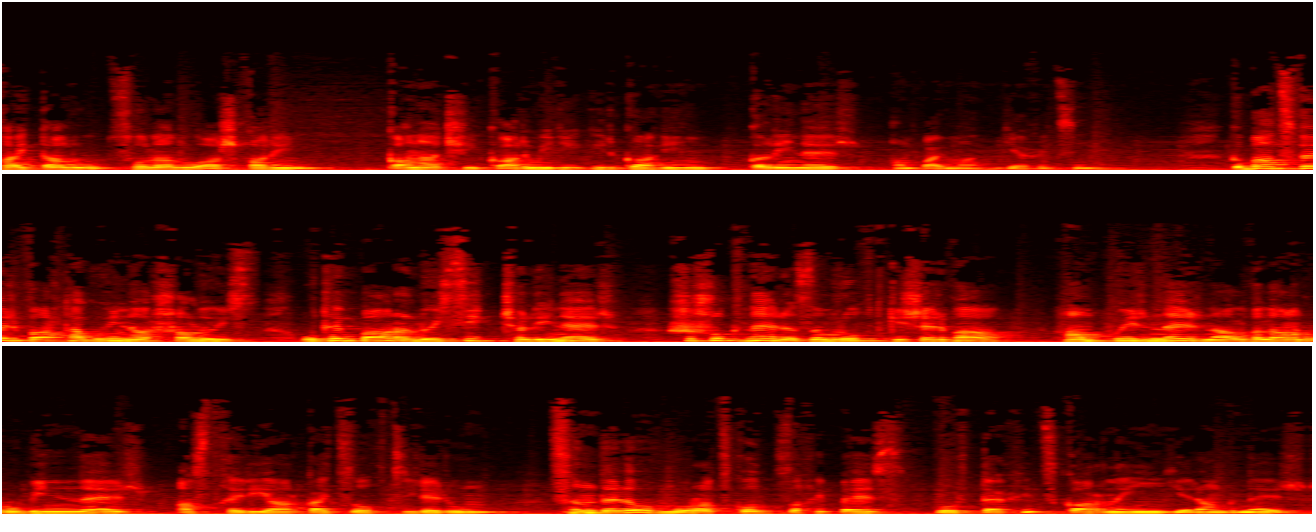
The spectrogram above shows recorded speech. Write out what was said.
խայտալու, ցոլալու աշխարին, կանաչի կարմիրի իր գահին կլիներ անպայման եղեցին։ Կբացվեր վարթագույն արշալույս, ու թե բառը լույսից չլիներ, շշուկները զմրուխտ գիշերվա, համբույրներն ալվլան ռուբիններ աստղերի արկայծող ծիրերում, ցնդելով մորացկոտ ծխի պես, որ տեղից կառնեին երանգներ,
